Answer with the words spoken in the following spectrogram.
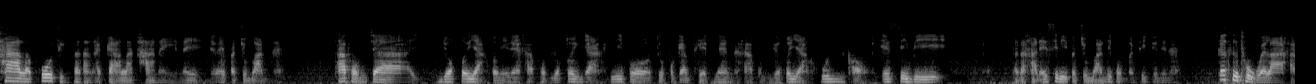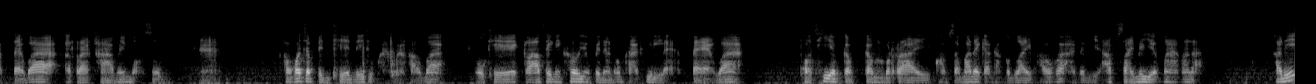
ถ้าเราพูดถึงสถานการณ์ราคาในในในปัจจุบันนะถ้าผมจะยกตัวอย่างตัวนี้นะครับ ผมยกตัวอย่างที่ตัวโปรแกรมเทรดแมนนะครับผมยกตัวอย่างหุ้นของ SCB ธนาคาร SCB ปัจจุบันที่ผมบันทึกอยู่นี่นะก็คือถูกเวลาครับ แต่ว่าราคาไม่เหมาะสมอ่าเขาก็จะเป็นเคสนี้ถูกไหมหมายความว่าโอเคกราฟเทคนิคยังเป็นแนวโน้มขาขึ้นแหละ แต่ว่า พอเทียบกับกำไรความสามารถในการทำกำไรเขาก็อาจจะมีอัพไซด์ไม่เยอะมากแล้วล่ะคราวนี้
